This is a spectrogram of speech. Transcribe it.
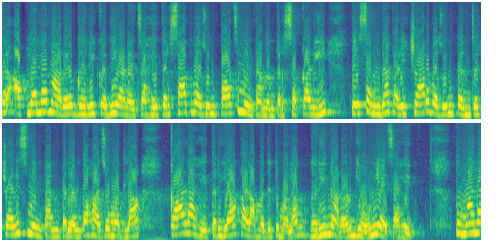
तर आपल्याला नारळ घरी कधी आणायचा आहे? तर सात वाजून पाच मिनिटांनंतर सकाळी ते संध्याकाळी चार वाजून पंचेचाळीस मिनिटांपर्यंत हा जो मधला काळ आहे तर या काळामध्ये तुम्हाला घरी नारळ घेऊन यायचा आहे. तुम्हाला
